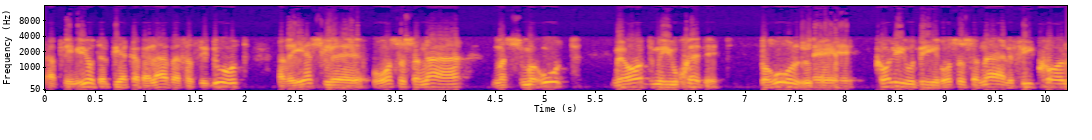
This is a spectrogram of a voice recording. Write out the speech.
הפנימיות, על פי הקבלה והחסידות, הרי יש לראש השנה משמעות מאוד מיוחדת. ברור לכל יהודי, ראש השנה, לפי כל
